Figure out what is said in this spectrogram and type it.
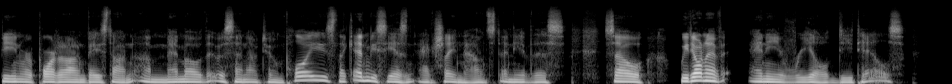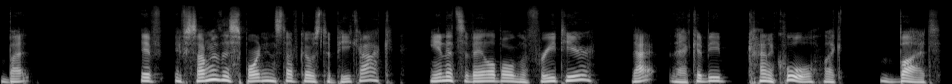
being reported on based on a memo that was sent out to employees. Like NBC hasn't actually announced any of this. So we don't have any real details. But if if some of the sporting stuff goes to Peacock and it's available in the free tier, that that could be kind of cool. Like, but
